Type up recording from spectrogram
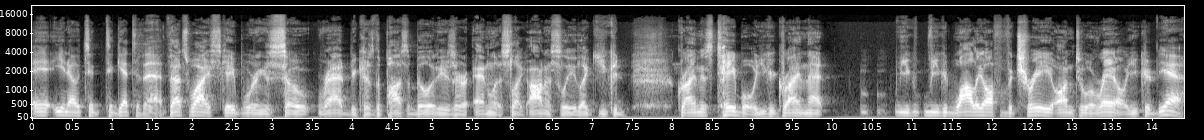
Eh, you know, to to get to that. That's why skateboarding is so rad because the possibilities are endless. Like honestly, like you could grind this table, you could grind that you you could wally off of a tree onto a rail. You could Yeah.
